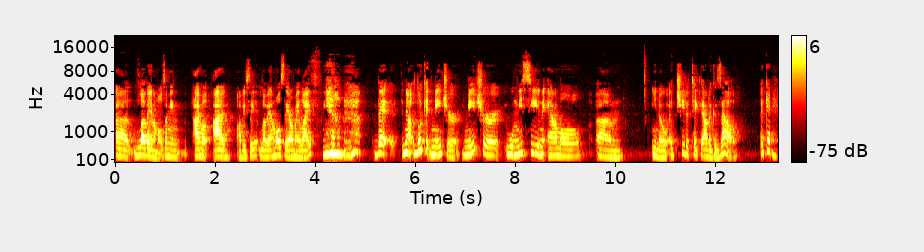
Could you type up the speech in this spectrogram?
uh, love animals. I mean, I'm a, I obviously love animals. They are my life. Yeah. That now look at nature. Nature, when we see an animal, um, you know, a cheetah take down a gazelle. Again,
